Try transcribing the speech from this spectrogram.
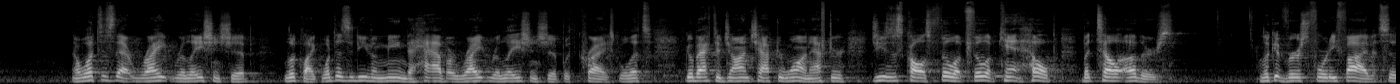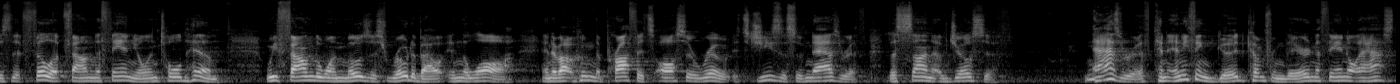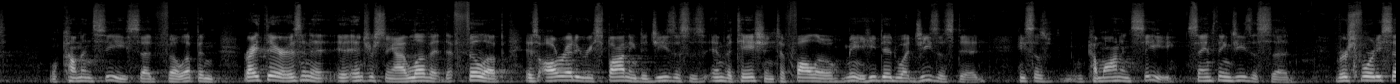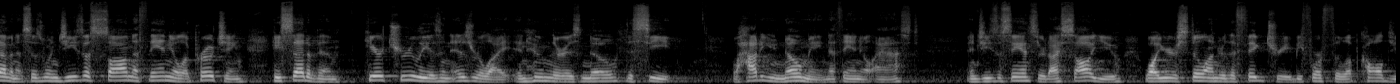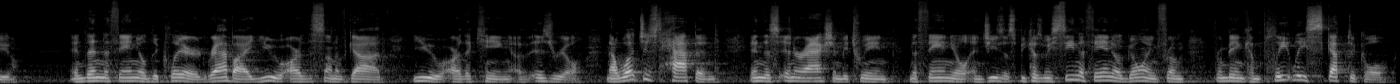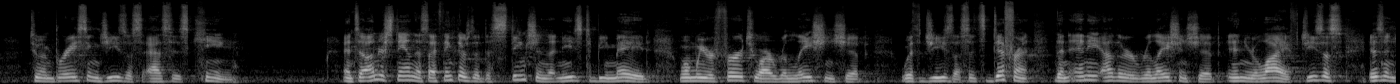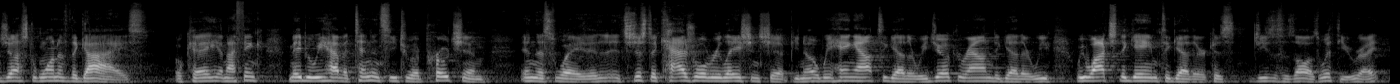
Now what does that right relationship look like? What does it even mean to have a right relationship with Christ? Well, let's go back to John chapter 1. After Jesus calls Philip, Philip can't help but tell others. Look at verse 45. It says that Philip found Nathanael and told him, We found the one Moses wrote about in the law, and about whom the prophets also wrote. It's Jesus of Nazareth, the son of Joseph. Nazareth, can anything good come from there? Nathanael asked. Well, come and see, said Philip. And right there, isn't it interesting? I love it that Philip is already responding to Jesus' invitation to follow me. He did what Jesus did. He says, Come on and see. Same thing Jesus said. Verse 47, it says, When Jesus saw Nathanael approaching, he said of him, Here truly is an Israelite in whom there is no deceit. Well, how do you know me? Nathanael asked. And Jesus answered, I saw you while you were still under the fig tree before Philip called you. And then Nathanael declared, Rabbi, you are the Son of God. You are the King of Israel. Now, what just happened in this interaction between Nathanael and Jesus? Because we see Nathanael going from, from being completely skeptical to embracing Jesus as his king. And to understand this, I think there's a distinction that needs to be made when we refer to our relationship with Jesus. It's different than any other relationship in your life. Jesus isn't just one of the guys okay? And I think maybe we have a tendency to approach him in this way. It's just a casual relationship. You know, we hang out together, we joke around together, we, we watch the game together because Jesus is always with you, right?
